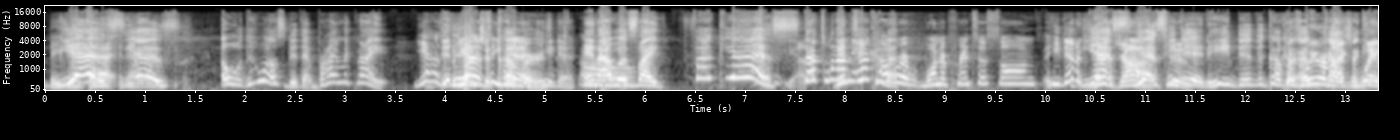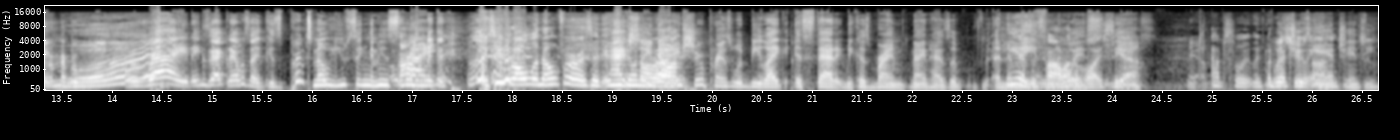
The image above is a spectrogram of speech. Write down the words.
They did yes, that, that was- yes. Oh, who else did that? Brian McKnight. Yes, did a yes, bunch of he did. covers. He did. and I was like, "Fuck yes, Yeah. that's what Didn't I'm he cover about." one of Prince's songs? He did a Yes, good job. yes, he did. He did the cover. 'Cause we were gosh, like, I wait, can't remember what? Right, exactly. I was like, "Is Prince know you singing his song?" Right. Is he rolling over, or is it? Is Actually, doing all no. right? I'm sure Prince would be like ecstatic because Brian McKnight has a an He has a amazing phenomenal voice. voice, yeah. Yeah. Absolutely. What What's about your you, song, Ange? Angie?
